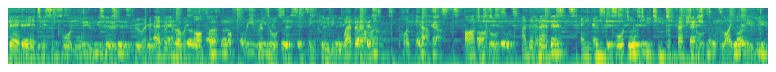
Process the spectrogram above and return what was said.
They're here to support you too through an ever growing offer of free resources, including webinars, podcasts, articles, and events aimed at supporting teaching professionals like you.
